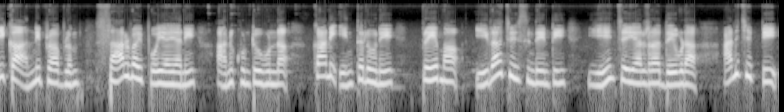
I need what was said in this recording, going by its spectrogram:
ఇక అన్ని ప్రాబ్లం సాల్వ్ అయిపోయాయని అనుకుంటూ ఉన్నా. కానీ ఇంతలోనే ప్రేమ ఇలా చేసిందేంటి? ఏం చేయాలరా దేవుడా? అని చెప్పి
